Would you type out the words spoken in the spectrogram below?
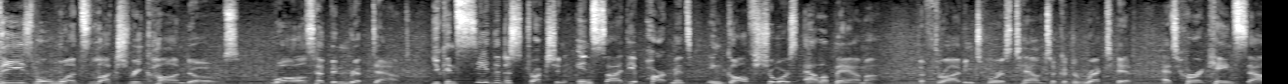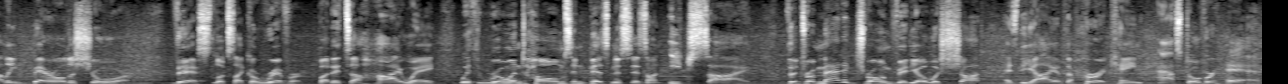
These were once luxury condos. Walls have been ripped out. You can see the destruction inside the apartments in Gulf Shores, Alabama. The thriving tourist town took a direct hit as Hurricane Sally barreled ashore. This looks like a river, but it's a highway with ruined homes and businesses on each side. The dramatic drone video was shot as the eye of the hurricane passed overhead.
